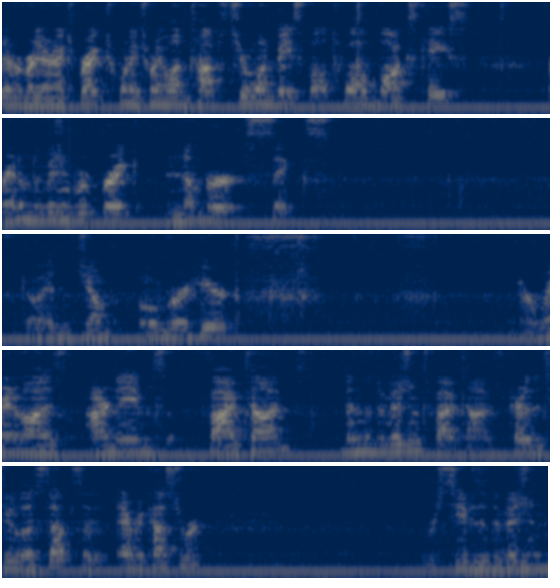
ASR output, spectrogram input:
Alright everybody, our next break, 2021 Topps Tier 1 Baseball, 12 box case, random division group break number 6. Go ahead and jump over here. We're going to randomize our names five times, then the divisions five times. Pair the two lists up so that every customer receives a division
